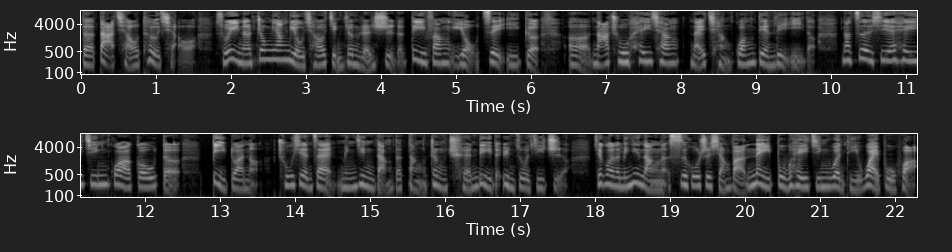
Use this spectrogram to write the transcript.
的大桥特桥哦，所以呢，中央有桥警政人士的地方有这一个呃拿出黑枪来抢光电利益的，那这些黑金挂钩的弊端呢、啊，出现在民进党的党政权力的运作机制啊，结果呢，民进党呢似乎是想把内部黑金问题外部化，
